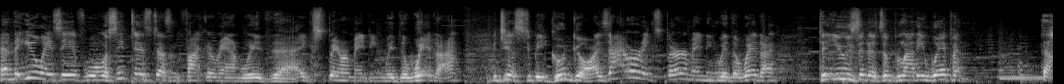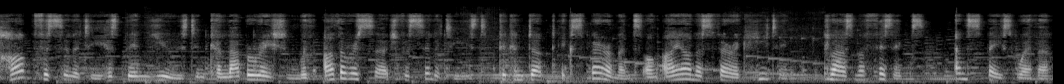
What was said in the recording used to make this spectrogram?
And the US Air Force, it just doesn't fuck around with uh, experimenting with the weather just to be good guys. They were experimenting with the weather to use it as a bloody weapon. The HAARP facility has been used in collaboration with other research facilities to conduct experiments on ionospheric heating, plasma physics, and space weather.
